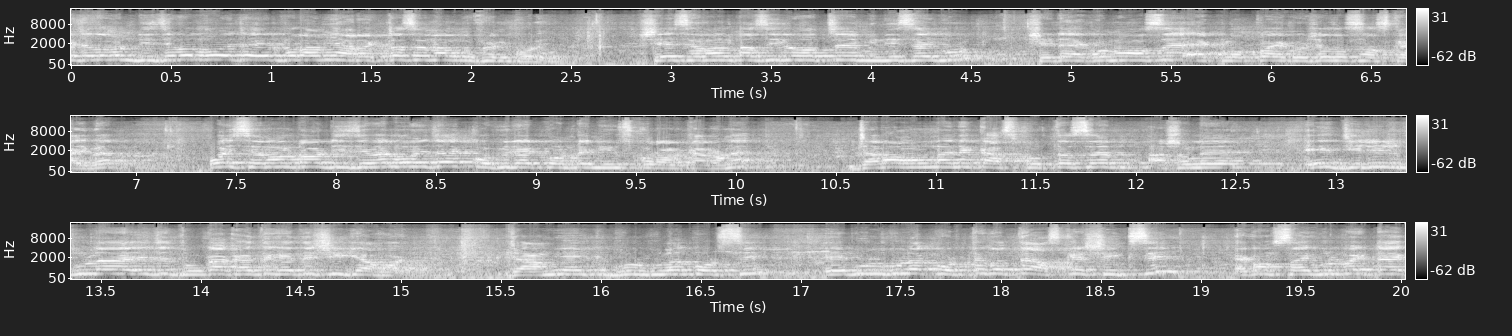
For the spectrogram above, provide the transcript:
এটা যখন ডিজেবল হয়ে যায়, এরপর আমি আরেকটা চ্যানেল ওপেন করি। সেই চ্যানেলটা ছিল হচ্ছে মিনি সাইবুল সেটা এখনও আছে, এক লক্ষ একুশ হাজার সাবস্ক্রাইবার ওই চ্যানেলটাও ডিজেবল হয়ে যায় কপিরাইট কন্টেন্ট ইউজ করার কারণে। যারা অনলাইনে কাজ করতেছেন, আসলে এই জিনিসগুলা এই যে ধোকা খাইতে খাইতে শিখা হয়। যে আমি এই ভুলগুলো করছি, এই ভুলগুলো করতে করতে আজকে শিখছি। এখন সাইফুল ভাই ট্যাগ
